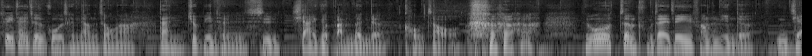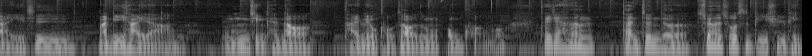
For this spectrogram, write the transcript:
所以在这个过程当中啊，蛋就变成是下一个版本的口罩哦。只 不过政府在这一方面的溢价也是蛮厉害的啊。我目前看到它也没有口罩这么疯狂哦。再加上蛋真的虽然说是必需品，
